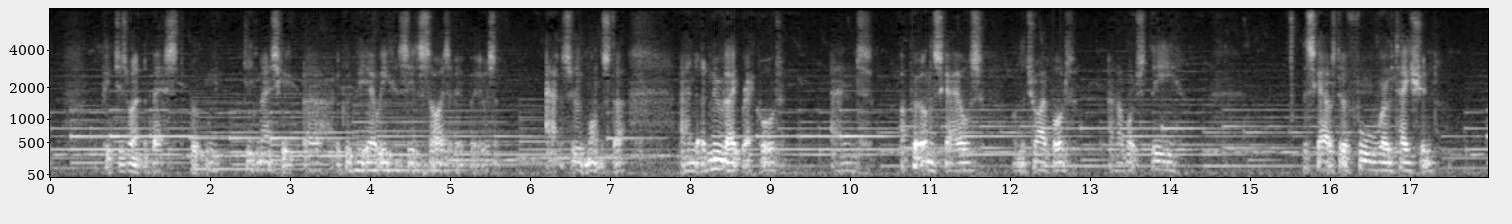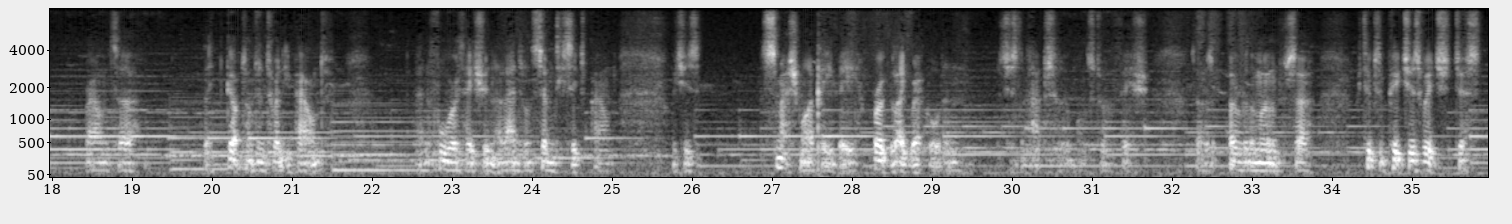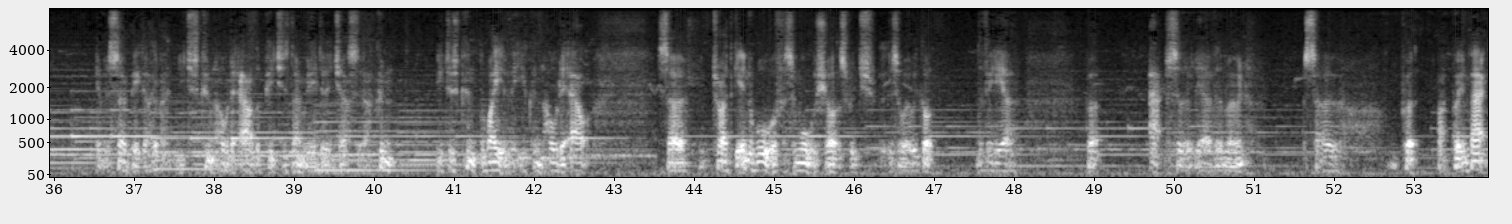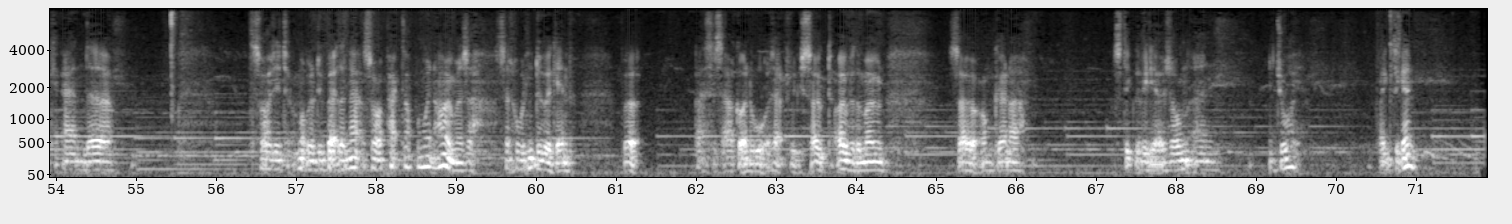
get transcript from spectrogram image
pictures weren't the best, but we did manage to get uh, a good video you can see the size of it. But it was an absolute monster and a new lake record and I put it on the scales on the tripod and I watched the the scales do a full rotation around uh, they go up to 120 pound full rotation I landed on 76 pound which is smashed my PB broke the lake record and it's just an absolute monster of a fish. So I was over the moon. So we took some pictures which just it was so big you just couldn't hold it out. The pictures don't really do it justice. I couldn't you just couldn't the weight of it you couldn't hold it out. So tried to get in the water for some water shots which is where we got the video but absolutely over the moon. So put I put him back and uh, decided I'm not going to do better than that so I packed up and went home as I said I wouldn't do again but as I say I got in the water, was absolutely soaked over the moon so I'm gonna stick the videos on and enjoy. Thanks again.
